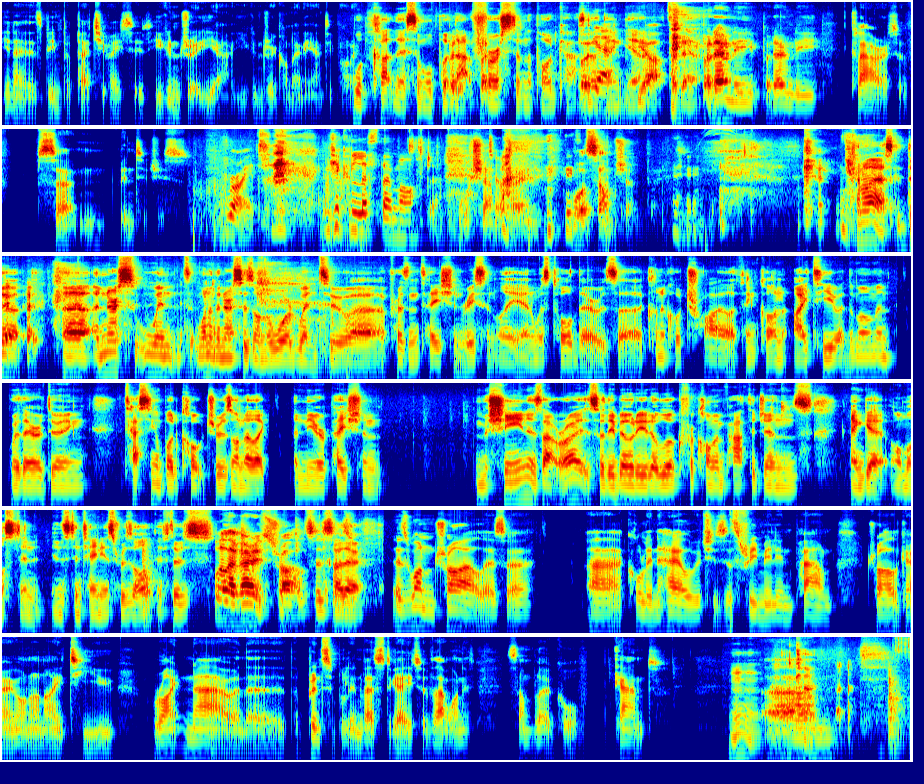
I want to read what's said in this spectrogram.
you know, that's been perpetuated. You can drink, yeah, you can drink on any antibiotic. We'll cut this and we'll put But- that but- first in the podcast. but- I Yeah. think. yeah, Yeah. but, but only, but only claret of certain vintages Right. you can list them after. or champagne or some champagne. Can I ask? The, uh, a nurse went. One of the nurses on the ward went to a, a presentation recently and was told there was a clinical trial, I think, on ITU at the moment, where they're doing testing of blood cultures on a like a near patient machine. Is that right? So the ability to look for common pathogens and get almost an instantaneous result if there's. Well, there are various trials. There's, Are there's, there? there's one trial. There's a uh, called Inhale, which is a three million pound trial going on on ITU right now, and the, the principal investigator of that one is some bloke called Gant. Mm, Um,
